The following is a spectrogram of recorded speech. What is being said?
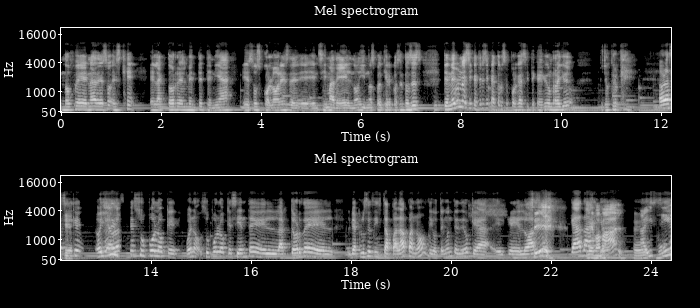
no fue nada de eso, es que el actor realmente tenía esos colores de, eh, encima de él, ¿no? Y no es cualquier cosa. Entonces, tener una cicatriz de 14 pulgadas y te caiga un rayo, pues yo creo que Ahora sí que, oye, ahora sí que supo lo que, bueno, supo lo que siente el actor del Via Cruces de Iztapalapa, ¿no? Digo, tengo entendido que el que lo hace cada le año. va mal. Ahí sí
